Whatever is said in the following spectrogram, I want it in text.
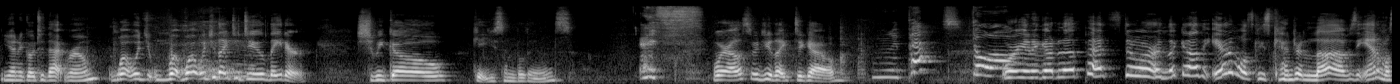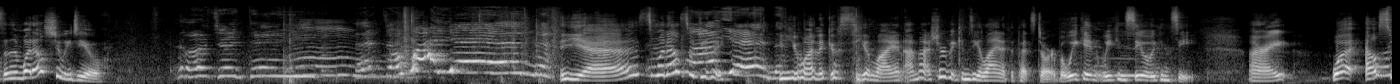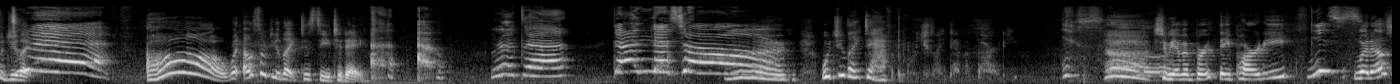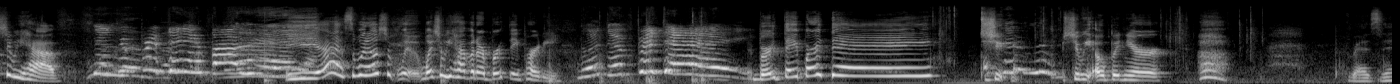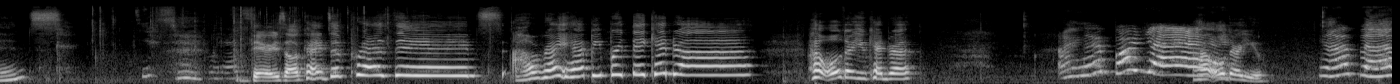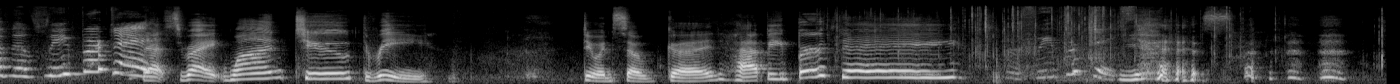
You want to go to that room? What would you what, what would you like to do later? Should we go get you some balloons? Yes. Where else would you like to go? Mm, the pet store. We're gonna go to the pet store and look at all the animals because Kendra loves the animals. And then what else should we do? There's a thing. There's a lion. Yes. What else would you like? Lion. You want to go see a lion? I'm not sure we can see a lion at the pet store, but we can we can see what we can see. All right. What else would you like? Oh, what else would you like to see today? Dinosaur. Would you like to have Would you like to have a party? Yes. should we have a birthday party? Yes. What else should we have? A birthday party. Yes. What else? Should, what should we have at our birthday party? Birthday. Birthday, birthday. Should, should we open your presents? There's all kinds of presents. All right. Happy birthday, Kendra. How old are you, Kendra? I'm a birthday. How old are you? I have a free birthday. That's right. One, two, three doing so good. Happy birthday! Happy birthday! Yes.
